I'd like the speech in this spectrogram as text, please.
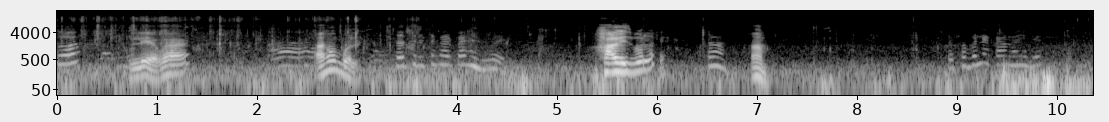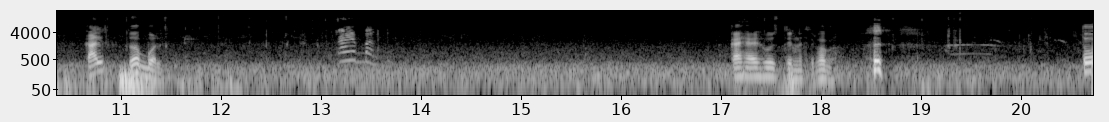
તો? લે વાહ. આ શું બોલ? છત્રી તમારી પાસે જ હોય. હાવીજ બોલે? કે આમ. તો ખબર ને કામ આવી જાય કાલ જો બોલ. કાંઈ હાઈ હુજતી નથી ભગો. તો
